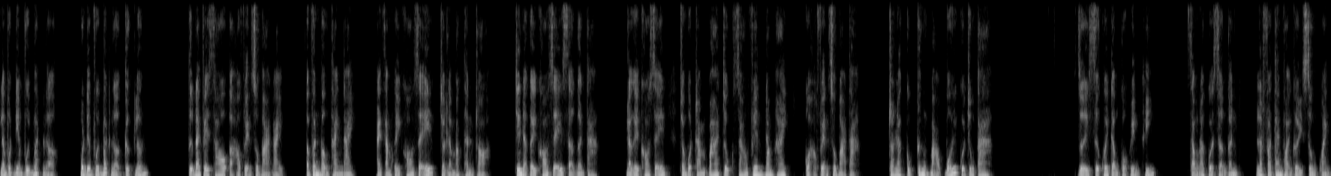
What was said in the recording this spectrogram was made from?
là một niềm vui bất ngờ, một niềm vui bất ngờ cực lớn. Từ nay về sau ở học viện số 3 này, ở Vân Mộng Thành này, ai dám gây khó dễ cho Lâm Bắc Thần trò, chính là gây khó dễ Sở Ngân ta, là gây khó dễ cho 130 giáo viên năm 2 của học viện số 3 ta, cho là cục cưng bảo bối của chúng ta. Dưới sự khuấy động của huyền khí, giọng nói của Sở Ngân lọt vào tai mọi người xung quanh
